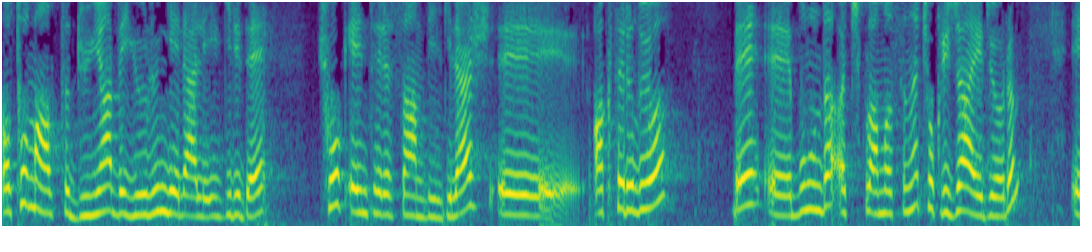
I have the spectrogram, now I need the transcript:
atom altı dünya ve yörüngelerle ilgili de çok enteresan bilgiler e, aktarılıyor ve e, bunun da açıklanmasını çok rica ediyorum. E,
